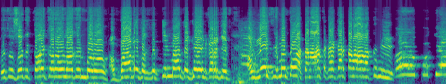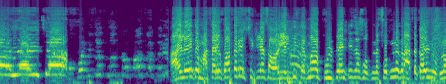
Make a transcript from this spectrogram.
त्याच्यासाठी काय करावं लागेल बरं? अहो, बाबा फक्त तीन माणसं जॉईन करायचे. अहो लय श्रीमंत होता ना आता काय करता बाबा तुम्ही? आ, पक्या, यायच्या. तोच तपासला तरी म्हातारे कोतारे शिकल्या सवरलेले दिसतात ना. फुल पॅन्टीचं स्वप्न स्वप्न राहतं काही नको तुला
